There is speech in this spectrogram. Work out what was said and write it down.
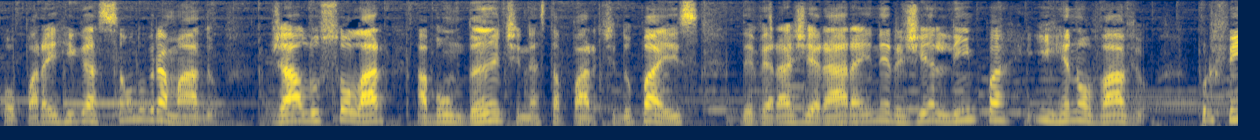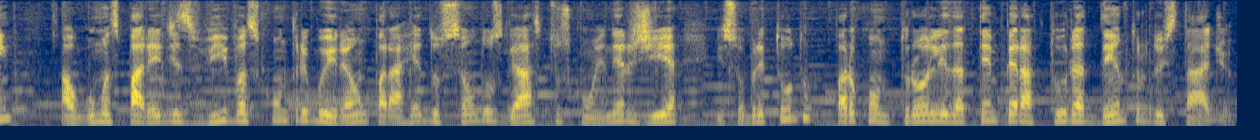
ou para irrigação do gramado. Já a luz solar, abundante nesta parte do país, deverá gerar a energia limpa e renovável. Por fim, algumas paredes vivas contribuirão para a redução dos gastos com energia e, sobretudo, para o controle da temperatura dentro do estádio.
